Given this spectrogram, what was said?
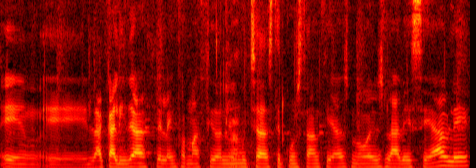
eh, eh, la calidad de la información en muchas circunstancias no es la deseable.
